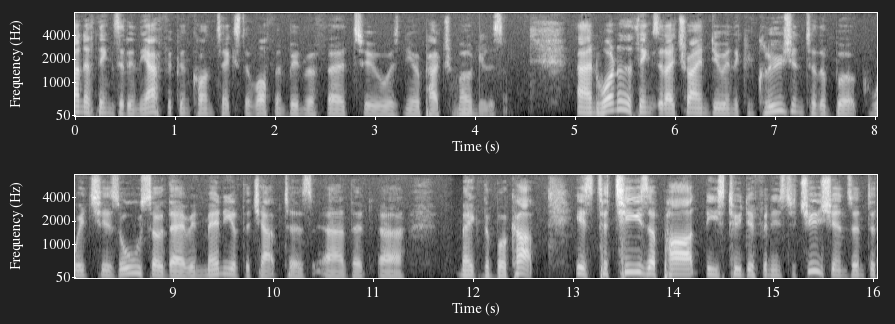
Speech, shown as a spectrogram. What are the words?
kind of things that in the African context have often been referred to as neo-patrimonialism. And one of the things that I try and do in the conclusion to the book, which is also there in many of the chapters uh, that uh, make the book up, is to tease apart these two different institutions and to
